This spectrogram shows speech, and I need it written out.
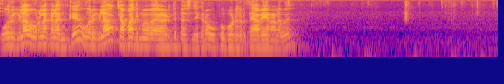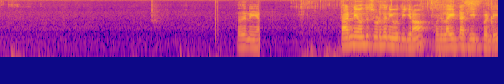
ஒரு கிலோ உருளைக்கிழங்குக்கு ஒரு கிலோ சப்பாத்தி மாவை எடுத்து பிசைஞ்சுக்கிறோம். உப்பு போட்டுக்கிற தேவையான அளவு. அது நீங்கள் தண்ணி வந்து சுடு தண்ணி ஊற்றிக்கிறோம் கொஞ்சம் லைட்டாக ஹீட் பண்ணி.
